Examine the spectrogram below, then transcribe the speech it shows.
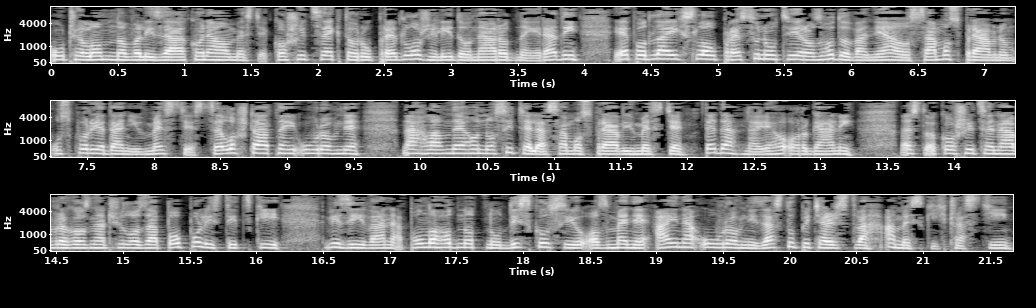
Účelom novely zákona o meste Košice, ktorú predložili do Národnej rady, je podľa ich slov presunúcie rozhodovania o samozprávnom usporiadaní v meste z celoštátnej úrovne na hlavného nositeľa samozprávy v meste, teda na jeho orgány. Mesto Košice návrh označilo za populistický, vyzýva na plnohodnotnú diskusiu o zmene aj na úrovni zastupiteľstva a mestských častí.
